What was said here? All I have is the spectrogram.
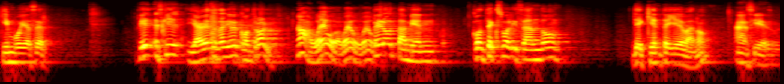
quién voy a ser. Es que... Y a veces salió de control. No, a huevo, a huevo, a huevo. Pero también contextualizando de quién te lleva, ¿no? Así es, güey.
